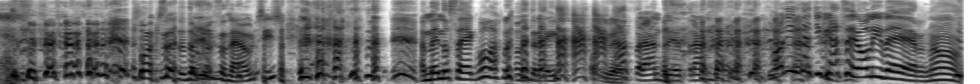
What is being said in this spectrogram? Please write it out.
Možno to dokonca naučíš. A meno sa jak volá? Ondrej. Oliver. Sranduje, sranduje. Hodí sa ti viacej Oliver, no.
